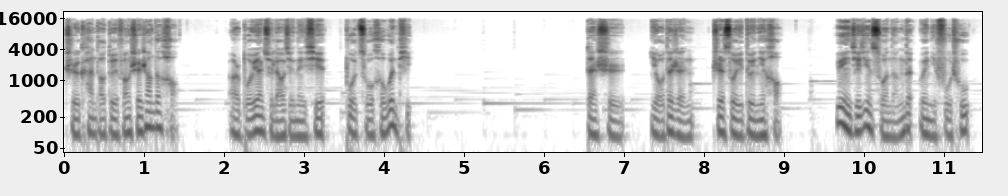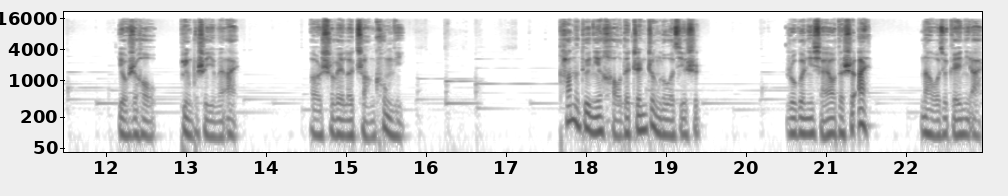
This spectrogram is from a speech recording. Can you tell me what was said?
只看到对方身上的好，而不愿去了解那些不足和问题。但是，有的人之所以对你好，愿意竭尽所能的为你付出，有时候。并不是因为爱，而是为了掌控你。他们对你好的真正逻辑是：如果你想要的是爱，那我就给你爱。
